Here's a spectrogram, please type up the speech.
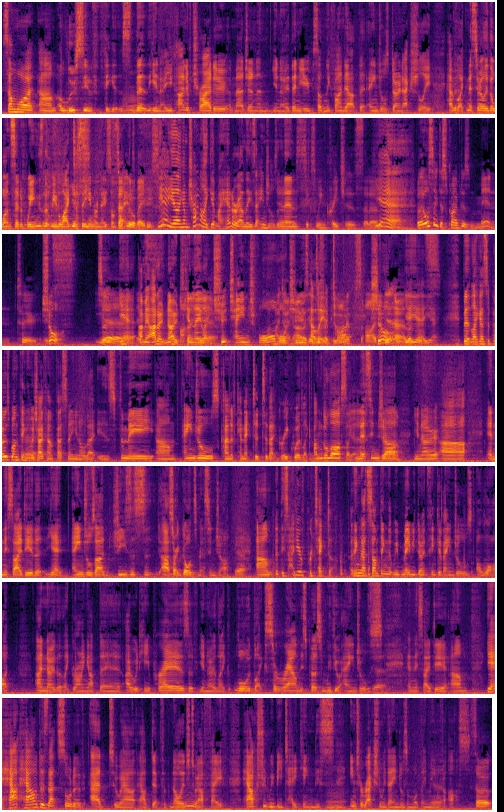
somewhat um, elusive figures that you know you kind of try to imagine and you know then you suddenly find out that angels don't actually have like necessarily the one set of wings that we like to see in renaissance Fat paintings. little babies. yeah you're like i'm trying to like get my head around these angels and then six winged creatures that are. yeah But they're also described as men, too. Sure. It's- so yeah, i mean i don't know can they yeah. like ch- change form or choose how they appear types. Sure yeah, yeah like yeah yeah but like i suppose one thing Yeah. which i found fascinating in all that is for me um, angels kind of connected to that greek word like angelos like Mm. Yeah. messenger Yeah. you know uh, and this idea that yeah angels are jesus uh, sorry god's messenger Yeah. um, but this idea of protector i think Mm. that's something that we maybe don't think of angels a lot I know that like growing up there, I would hear prayers of, you know, like, Lord, like surround this person with your angels Yeah. And this idea. Um, yeah, how, how does that sort of add to our, our depth of knowledge, Mm. to our faith? How should we be taking this interaction with angels and what they mean Yeah. for us? So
